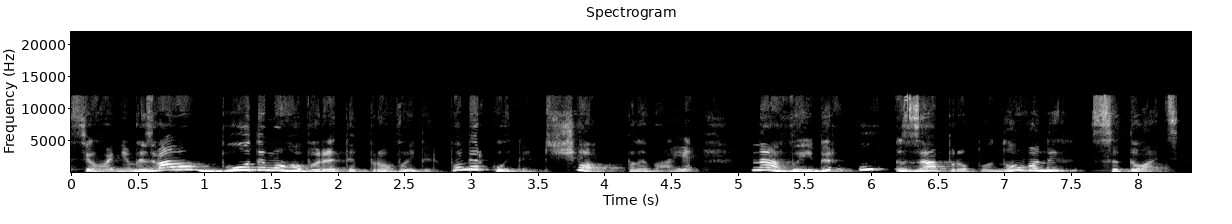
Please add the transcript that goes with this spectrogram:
сьогодні ми з вами будемо говорити про вибір. Поміркуйте, що впливає на вибір у запропонованих ситуаціях.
